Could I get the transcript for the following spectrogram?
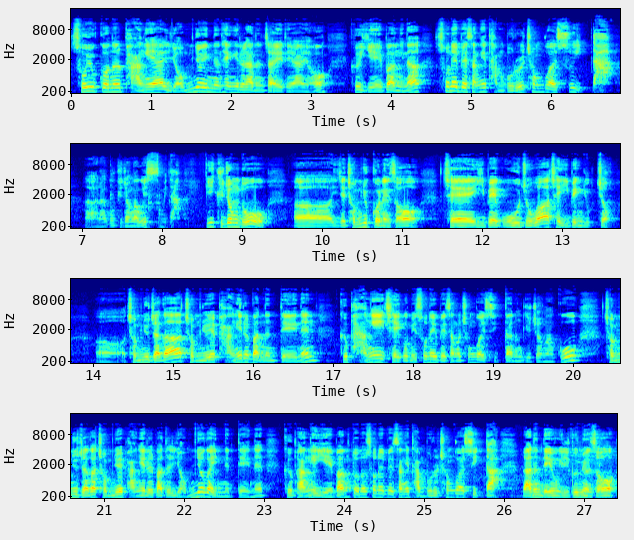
소유권을 방해할 염려 있는 행위를 하는 자에 대하여 그 예방이나 손해배상의 담보를 청구할 수 있다라고 규정하고 있습니다. 이 규정도 어 이제 점유권에서 제 205조와 제 206조 어 점유자가 점유의 방해를 받는 때에는 그 방해의 재고 및 손해배상을 청구할 수 있다는 규정하고 점유자가 점유의 방해를 받을 염려가 있는 때에는 그 방해 예방 또는 손해배상의 담보를 청구할 수 있다라는 내용 읽으면서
